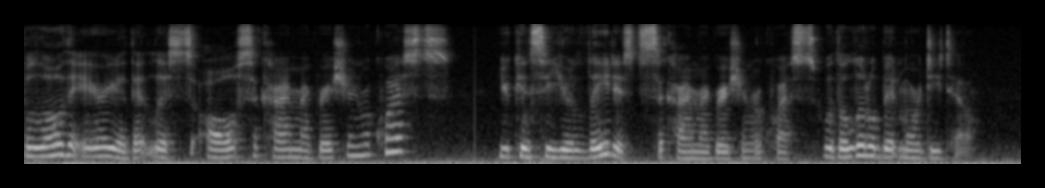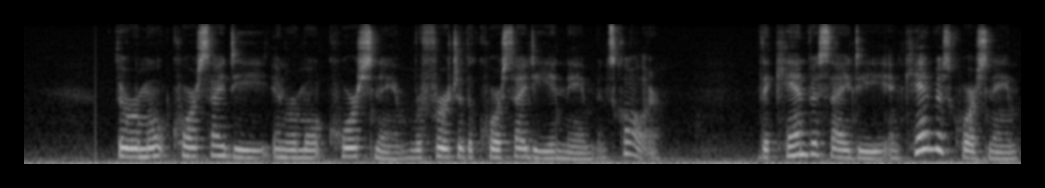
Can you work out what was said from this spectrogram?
Below the area that lists all Sakai migration requests, you can see your latest Sakai migration requests with a little bit more detail. The remote course ID and remote course name refer to the course ID and name in Scholar. The Canvas ID and Canvas course name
